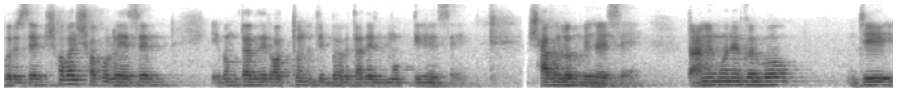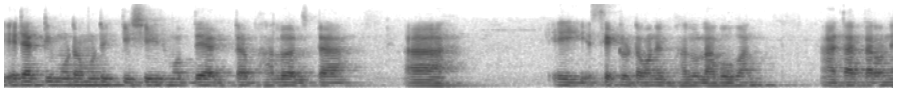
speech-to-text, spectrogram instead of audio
করেছেন, সবাই সফল হয়েছেন এবং তাদের অর্থনৈতিকভাবে তাদের মুক্তি হয়েছে, স্বাবলম্বী হয়েছে। তো আমি মনে করব যে, এটা একটি মোটামুটি কৃষির মধ্যে একটা ভালো একটা এই সেক্টরটা অনেক ভালো, লাভবান। তার কারণে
